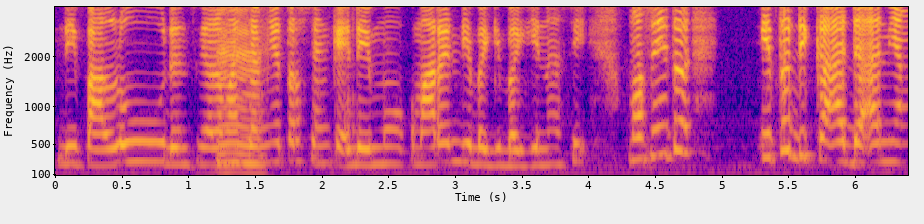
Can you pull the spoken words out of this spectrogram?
di Palu dan segala Hmm. macamnya terus yang kayak demo kemarin dia bagi-bagi nasi. Maksudnya itu itu di keadaan yang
